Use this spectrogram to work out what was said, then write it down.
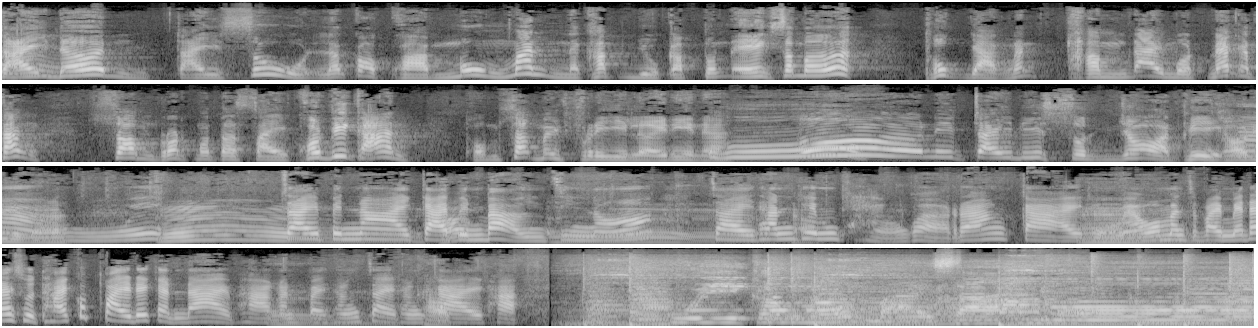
ใจเดินใจสู้แล้วก็ความมุ่งมั่นนะครับ อยู่กับตนเองเสมอ ทุกอย่างนั้นทำได้หมดแม้กระทั่ง ซ่อมรถมอเตอร์ไซค์คนพิการ ผมซ่อมไม่ฟรีเลยนี่นะโอ้นี่ใจดีสุดยอดพี่เขานี่นะโอ้ยอืมใจเป็นนายกลายเป็นบ่าวจริง ๆ เนาะเออใจท่านเข้มแข็งกว่าร่างกาย ถึงแม้ว่ามันจะไปไม่ได้สุดท้ายก็ไปได้วยกันได้ พากันไปทั้งใจทั้งครับกายค่ะ คุยขโมงบ่ายสามโมง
